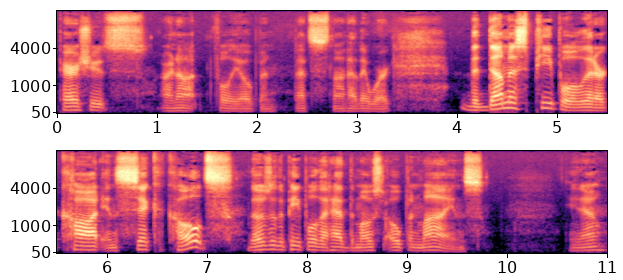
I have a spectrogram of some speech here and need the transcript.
Parachutes are not fully open. That's not how they work the dumbest people that are caught in sick cults, those are the people that had the most open minds. You know?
